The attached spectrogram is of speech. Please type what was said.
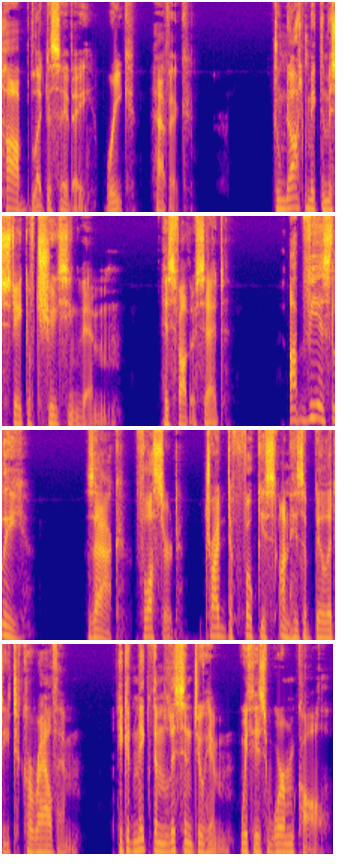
Hob liked to say they wreak havoc. Do not make the mistake of chasing them, his father said. Obviously. Zack, flustered, tried to focus on his ability to corral them. He could make them listen to him with his worm call.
